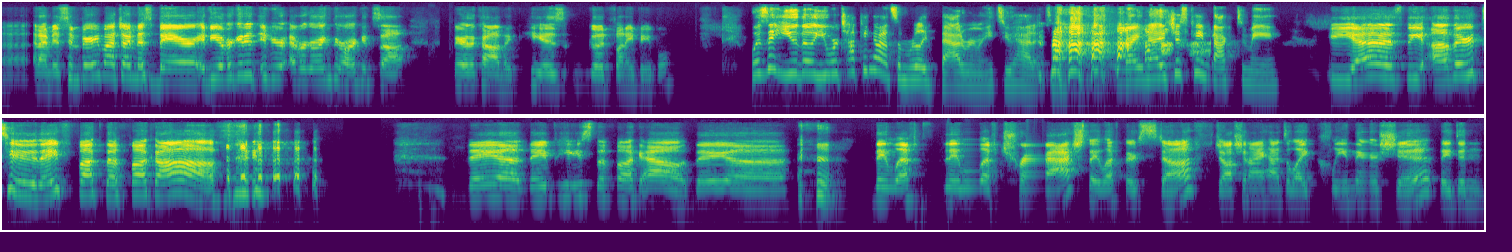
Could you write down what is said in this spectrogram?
Uh, and I miss him very much. I miss Bear. If you ever get it, if you're ever going through Arkansas, Bear the comic, he is good, funny people. Was it you though? You were talking about some really bad roommates you had at some point, right now. It just came back to me. Yes, the other two, they fuck the fuck off. they uh they pieced the fuck out. They uh they left they left trash they left their stuff. Josh and i had to like clean their shit. They didn't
